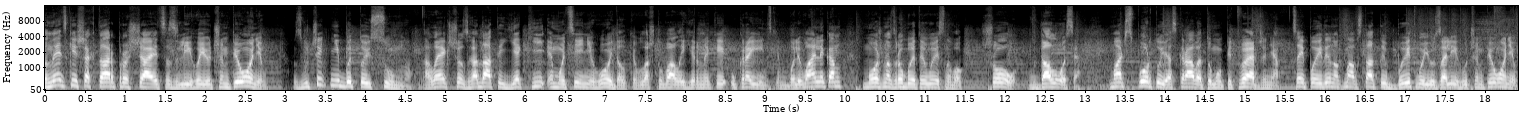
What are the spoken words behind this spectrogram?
Донецький шахтар прощається з Лігою чемпіонів. Звучить нібито й сумно, але якщо згадати, які емоційні гойдалки влаштували гірники українським болівальникам, можна зробити висновок: шоу вдалося. Матч спорту яскраве тому підтвердження. Цей поєдинок мав стати битвою за лігу чемпіонів.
